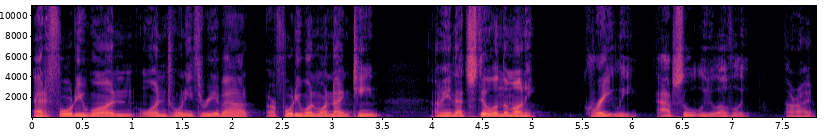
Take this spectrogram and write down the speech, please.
at 41 123 about or 41 119. I mean, that's still in the money. Greatly, absolutely lovely. All right.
